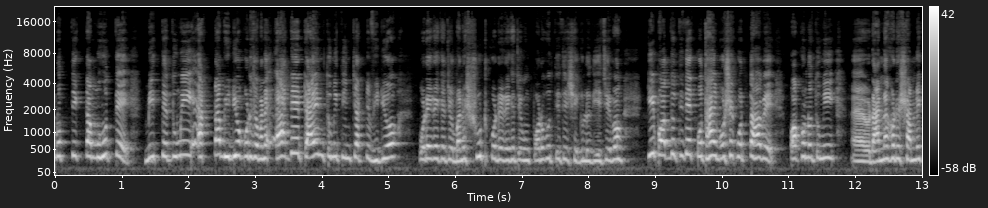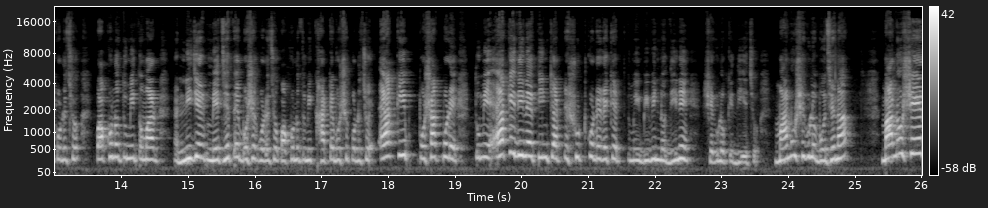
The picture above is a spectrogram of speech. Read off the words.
প্রত্যেকটা মুহূর্তে মিথ্যে তুমি একটা ভিডিও করেছ মানে অ্যাট এ টাইম তুমি তিন, চারটে ভিডিও করে রেখেছে মানে শ্যুট করে রেখেছে এবং পরবর্তীতে সেগুলো দিয়েছে এবং কী পদ্ধতিতে কোথায় বসে করতে হবে? কখনো তুমি রান্নাঘরের সামনে করেছ, কখনো তুমি তোমার নিজের মেঝেতে বসে করেছ, কখনো তুমি খাটে বসে করেছ, একই পোশাক পরে তুমি একই দিনে তিন চারটে শ্যুট করে রেখে তুমি বিভিন্ন দিনে সেগুলোকে দিয়েছ। মানুষ এগুলো বোঝে না। মানুষের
